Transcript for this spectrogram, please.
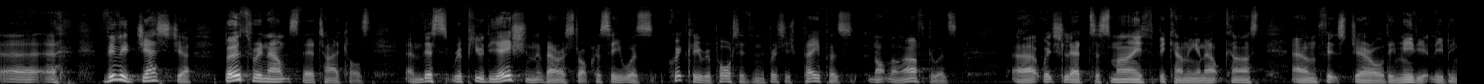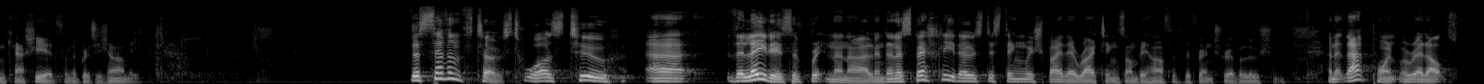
uh, a vivid gesture, both renounced their titles. And this repudiation of aristocracy was quickly reported in the British papers not long afterwards. Uh, which led to Smythe becoming an outcast and Fitzgerald immediately being cashiered from the British Army. The seventh toast was to uh, the ladies of Britain and Ireland, and especially those distinguished by their writings on behalf of the French Revolution. And at that point were read out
